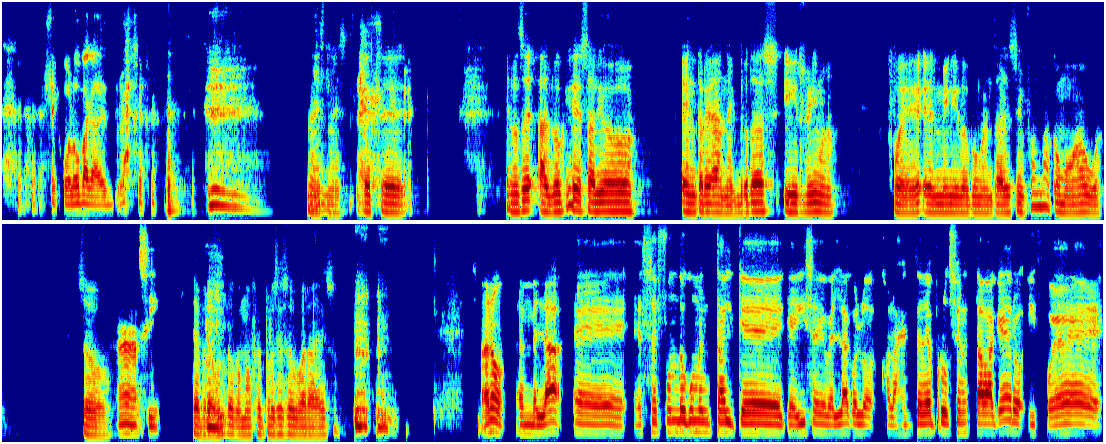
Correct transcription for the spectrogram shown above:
se coló para acá adentro. nice, nice. Este, entonces, algo que salió entre anécdotas y rimas fue el mini documental Sin Forma como Agua. So, ah, sí. Te pregunto, ¿cómo fue el proceso para eso? Bueno, en verdad, eh, ese fue un documental que, que hice, ¿verdad? Con, lo, con la gente de Producciones Tabaquero y fue,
